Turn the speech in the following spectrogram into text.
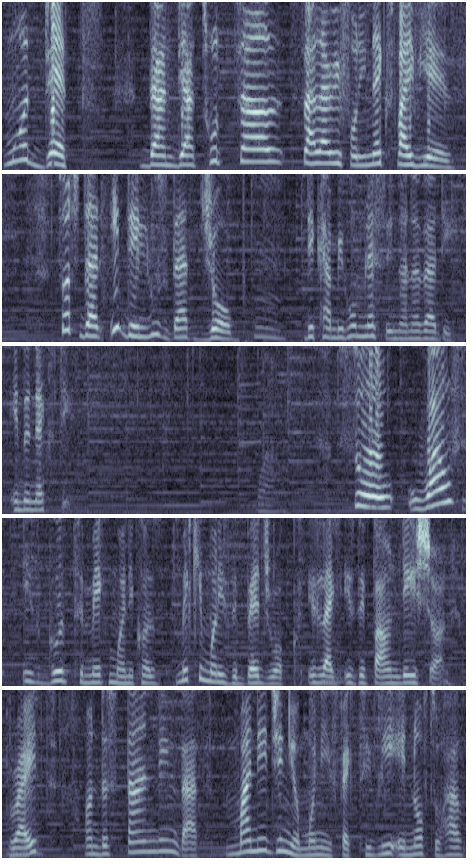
more debt than their total salary for the next five years, such that if they lose that job, Hmm. they can be homeless in another day, in the next day. Wow. So whilst it's good to make money, because making money is the bedrock, is like is the foundation, right? Understanding that managing your money effectively enough to have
